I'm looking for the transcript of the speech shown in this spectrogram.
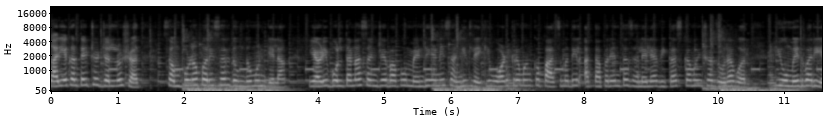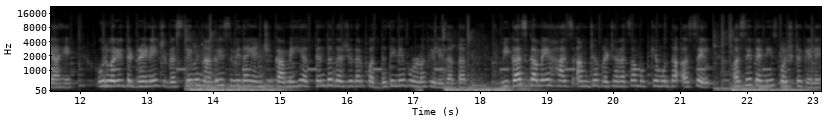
कार्यकर्त्यांच्या जल्लोषात संपूर्ण परिसर दुमदुमून गेला. यावेळी बोलताना संजय बापू मेंढे यांनी सांगितले की वॉर्ड क्रमांक पाच मधील आतापर्यंत झालेल्या विकास कामांच्या जोरावर ही उमेदवारी आहे. उर्वरित ड्रेनेज रस्ते व नागरी सुविधा यांची कामे ही अत्यंत दर्जेदार पद्धतीने पूर्ण केली जातात. विकास कामे हाच आमच्या प्रचाराचा मुख्य मुद्दा असेल असे त्यांनी स्पष्ट केले.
